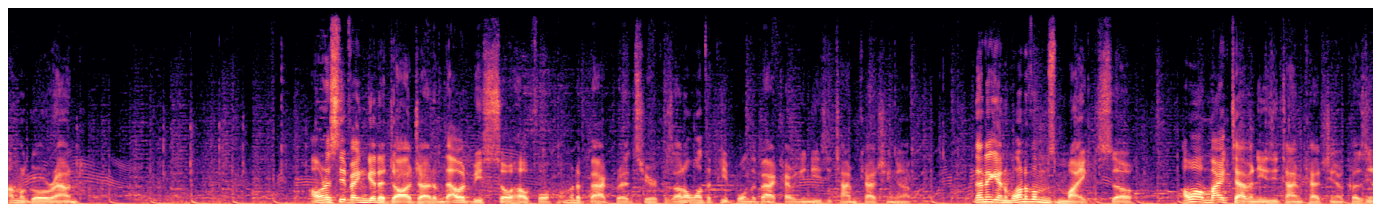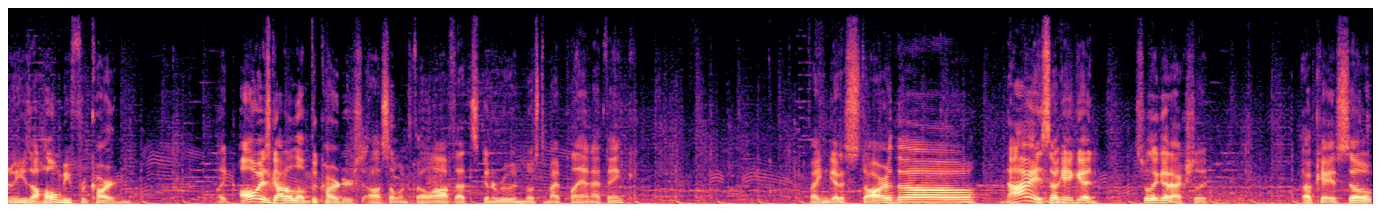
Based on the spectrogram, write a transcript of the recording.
I'm gonna go around. I want to see if I can get a dodge item. That would be so helpful. I'm gonna back reds here, because I don't want the people in the back having an easy time catching up. Then again, one of them's Mike, so... I want Mike to have an easy time catching up, because, you know, he's a homie for Carton. Like, always gotta love the Karters. Oh, someone fell off. That's gonna ruin most of my plan, I think. If I can get a star, though. Nice! Okay, good. It's really good, actually. Okay, so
